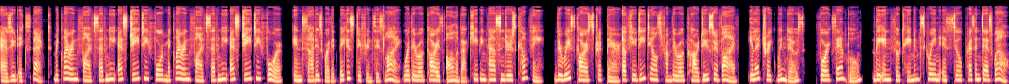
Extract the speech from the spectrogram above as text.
as you'd expect. McLaren 570S GT4 McLaren 570S GT4 Inside is where the biggest differences lie. Where the road car is all about keeping passengers comfy, the race car is stripped bare. A few details from the road car do survive, electric windows, for example, the infotainment screen is still present as well,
